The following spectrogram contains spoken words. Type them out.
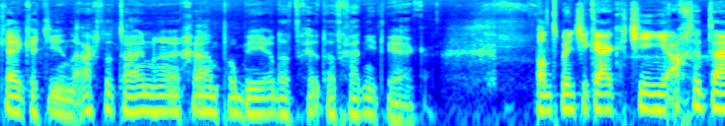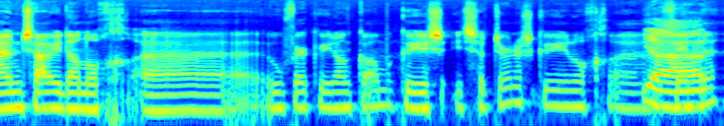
kijkertje in de achtertuin uh, gaan proberen. Dat, dat gaat niet werken. Want met je kijkertje in je achtertuin zou je dan nog... Uh, hoe ver kun je dan komen? Kun je iets Saturnus kun je nog uh, ja, vinden?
